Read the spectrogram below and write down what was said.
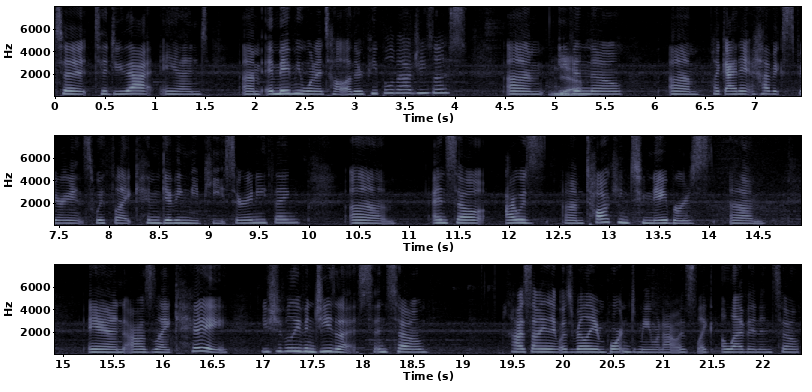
to, to do that. And um, it made me want to tell other people about Jesus, um, Yeah. even though, um, like, I didn't have experience with, like, him giving me peace or anything. Um, and so I was um, talking to neighbors, um, and I was like, "Hey, you should believe in Jesus." And so that was something that was really important to me when I was like 11. And so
